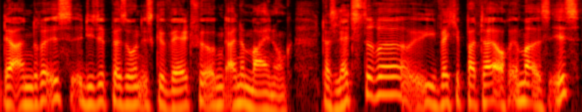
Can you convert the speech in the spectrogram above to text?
der andere ist, diese Person ist gewählt für irgendeine Meinung. Das Letztere, welche Partei auch immer es ist,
